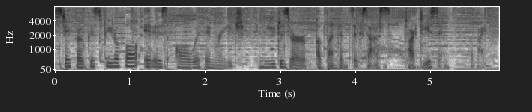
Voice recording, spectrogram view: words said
Stay focused, beautiful. It is all within reach, and you deserve abundant success. Talk to you soon. Bye bye.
